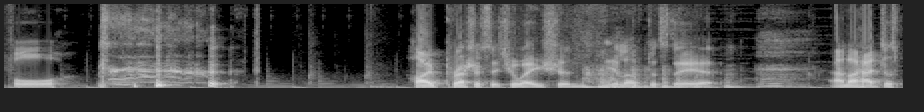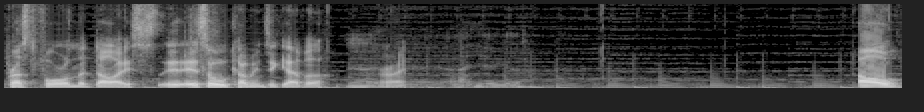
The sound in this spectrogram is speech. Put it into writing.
four. High pressure situation. You love to see it. And I had just pressed four on the dice. It- It's all coming together. Yeah, yeah, Right. Yeah, yeah, yeah, Oh,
